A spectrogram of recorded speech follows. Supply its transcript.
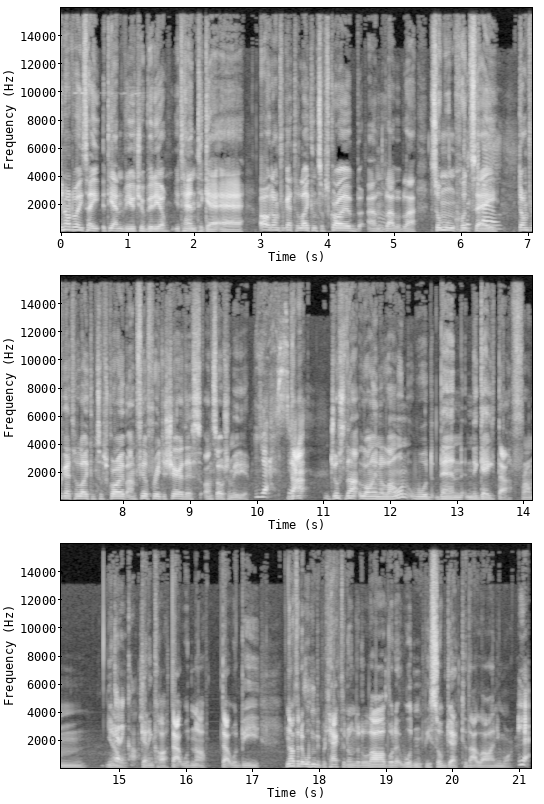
you know the way you say at the end of a YouTube video, you tend to get uh, oh don't forget to like and subscribe and blah blah blah. Someone could Click say don't forget to like and subscribe and feel free to share this on social media. Yes. Yeah. That just that line alone would then negate that from you know Getting caught. getting caught. That would not. That would be not that it wouldn't be protected under the law, but it wouldn't be subject to that law anymore. yeah.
